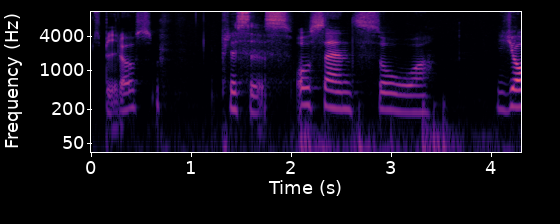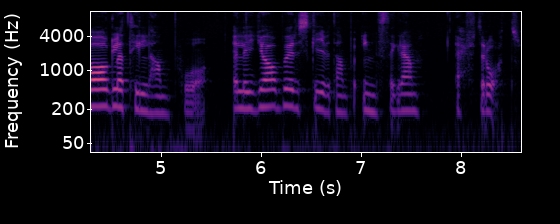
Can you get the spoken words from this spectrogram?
Speedos. Precis. Och sen så jag la till han på, eller jag började skriva till han på Instagram efteråt.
